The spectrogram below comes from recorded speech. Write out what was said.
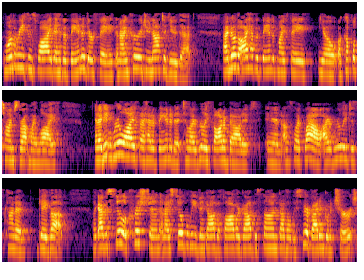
one of the reasons why they have abandoned their faith, and I encourage you not to do that. I know that I have abandoned my faith, you know, a couple times throughout my life, and I didn't realize that I had abandoned it till I really thought about it. And I was like, wow, I really just kind of gave up. Like I was still a Christian and I still believed in God the Father, God the Son, God the Holy Spirit, but I didn't go to church.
